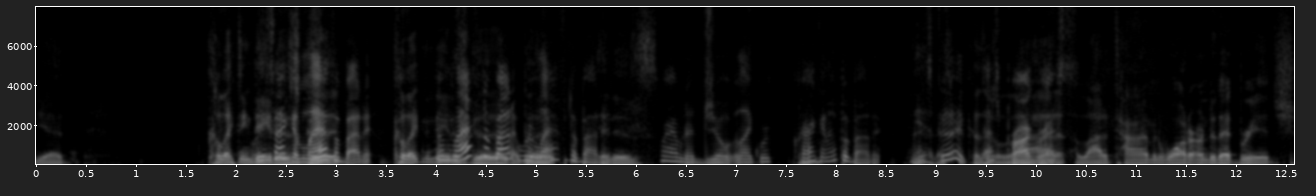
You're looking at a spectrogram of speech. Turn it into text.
yeah. Collecting data I is can good. laugh about it. Collecting data I'm is laughing good. about it. We're laughing about it. It is. We're having a joke. Like we're cracking up about it. That's yeah, that's good. because that's progress. Lot of, a lot of time and water under that bridge.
